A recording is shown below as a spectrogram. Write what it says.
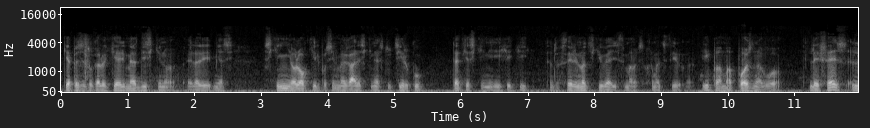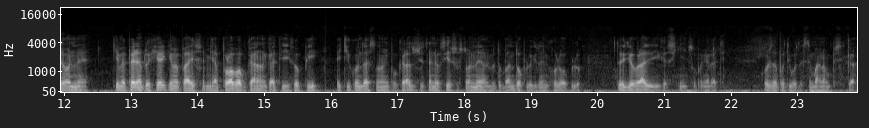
και έπαιζε το καλοκαίρι με αντίσκηνο. Δηλαδή μια σκηνή ολόκληρη, πως είναι μεγάλες σκηνές του τσίρκου. Τέτοια σκηνή είχε εκεί. Ήταν το θερινό της Κιβέλη, θυμάμαι, στο χρηματιστήριο. Είπα, μα πώς να βγω. Λέει, θες, λέω ναι. Και με παίρνει από το χέρι και με πάει σε μια πρόβα που κάνανε κάτι ηθοποιοί, εκεί κοντά στον Ιπποκράτου. Ήταν ο Θίασο των Νέων με τον Παντόπουλο και τον Νικολόπουλο. Το ίδιο βράδυ είχα σκηνή στο Παγκράτη. Χωρίς να πω τίποτα στη μάνα μου φυσικά.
